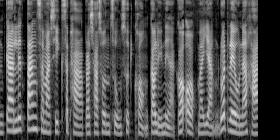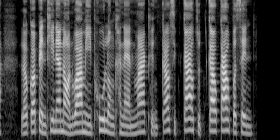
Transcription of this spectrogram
ลการเลือกตั้งสมาชิกสภาประชาชนสูงสุดของเกาหลีเหนือก็ออกมาอย่างรวดเร็วนะคะ แล้วก็เป็นที่แน่นอนว่ามีผู้ลงคะแนนมากถึง 99.99%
